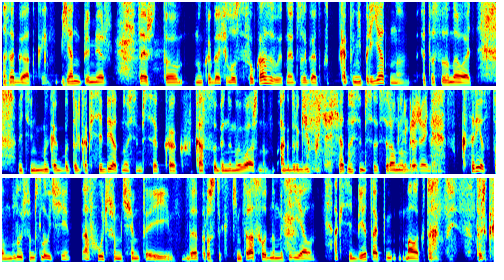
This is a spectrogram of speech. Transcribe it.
загадкой. Я, например, считаю, что ну, когда философы указывают на эту загадку, как-то неприятно это осознавать. Ведь мы как бы только к себе относимся как к особенным и важным, а к другим мы чаще относимся все равно к, к средствам в лучшем случае, а в худшем чем-то и да, просто каким-то расходным материалом. А к себе так мало кто относится, только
